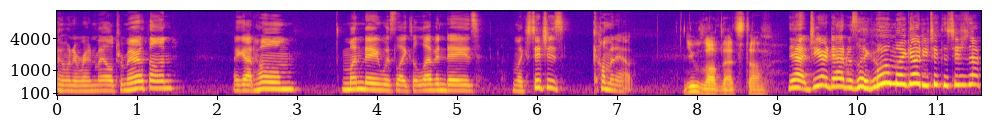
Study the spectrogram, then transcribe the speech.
I went and ran my ultra marathon. I got home. Monday was like 11 days. I'm like, stitches coming out. You love that stuff. Yeah, GR dad was like, oh my God, you took the stitches out.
